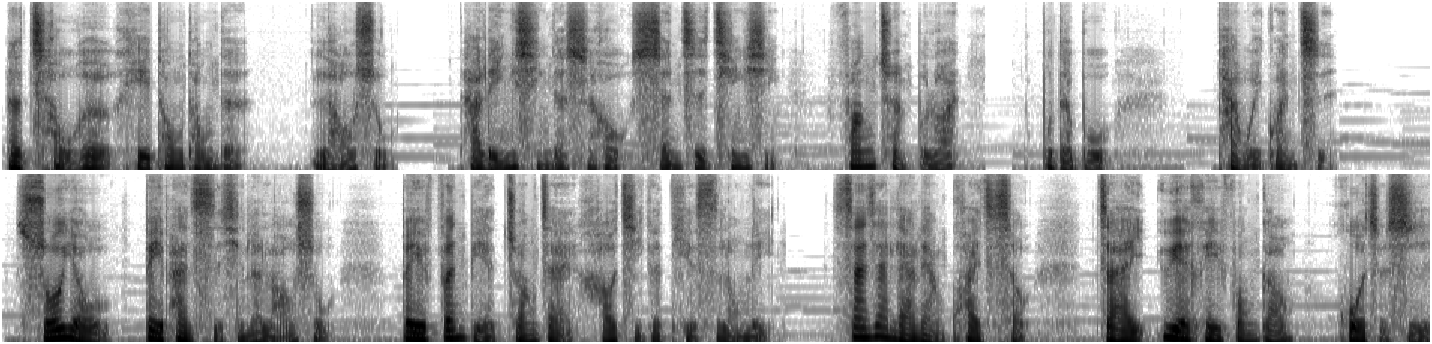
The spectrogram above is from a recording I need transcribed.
那丑恶黑通通的老鼠。它临刑的时候神志清醒，方寸不乱，不得不叹为观止。所有被判死刑的老鼠。被分别装在好几个铁丝笼里，三三两两刽子手，在月黑风高或者是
